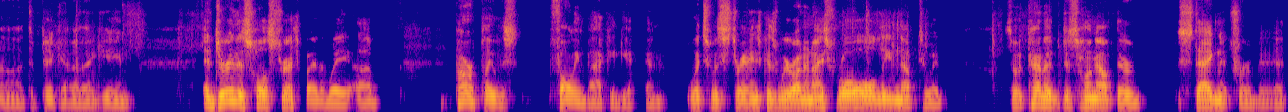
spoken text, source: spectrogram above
uh, to pick out of that game. And during this whole stretch, by the way, uh, power play was falling back again, which was strange because we were on a nice roll leading up to it. So it kind of just hung out there stagnant for a bit.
